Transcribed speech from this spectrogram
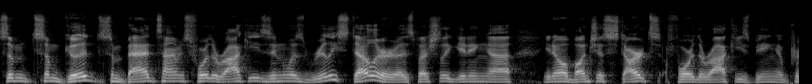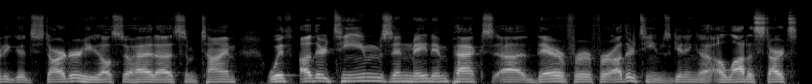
some some good, some bad times for the Rockies, and was really stellar, especially getting uh, you know a bunch of starts for the Rockies, being a pretty good starter. He also had uh, some time with other teams and made impacts uh, there for for other teams, getting a, a lot of starts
